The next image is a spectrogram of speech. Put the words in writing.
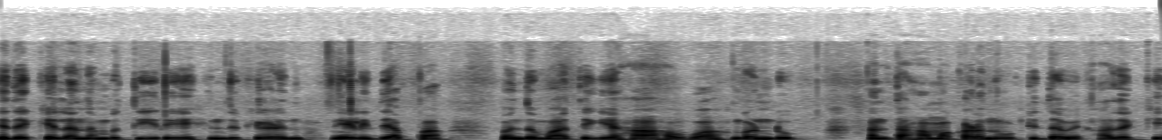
ಇದಕ್ಕೆಲ್ಲ ನಂಬುತ್ತೀರೇ ಎಂದು ಕೇಳಿದನು. ಹೇಳಿದ್ದೆ, ಅಪ್ಪ, ಒಂದು ಮಾತಿಗೆ ಆ ಹವ್ವ ಗಂಡು, ಅಂತಹ ಮಕ್ಕಳನ್ನು ಹುಟ್ಟಿದ್ದವೆ. ಅದಕ್ಕೆ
